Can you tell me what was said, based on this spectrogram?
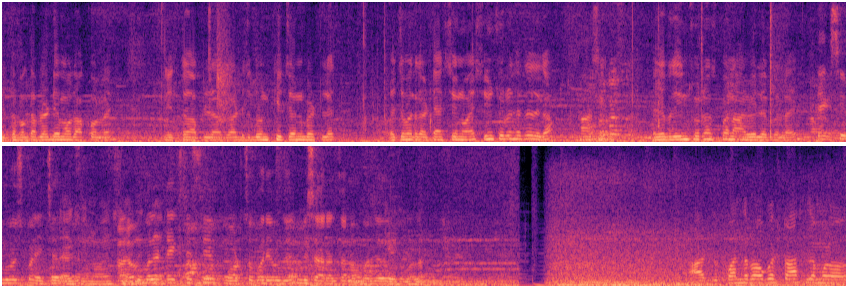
इथं फक्त आपला डेमो दाखवला आहे इथं आपल्या गाडीचे दोन किचन भेटलेत. त्याच्यामध्ये काय टॅक्स इनवाईस इन्शुरन्स येते का? हां सर त्याच्यामध्ये इन्शुरन्स पण अवेलेबल आहे. टॅक्स इनवॉइस पण याच्यात. Invoice आणि तुम्हाला. टॅक्स रिसिप्ट व्हॉट्सअपवर येऊन जाईल मी सरांचा नंबर देतो तुम्हाला. आज पंधरा ऑगस्ट असल्यामुळं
